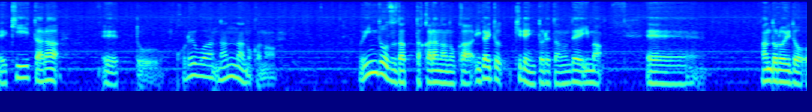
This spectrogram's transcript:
え聞いたらえっとこれは何なのかな？Windows だったからなのか意外と綺麗に撮れたので今、えー、Android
